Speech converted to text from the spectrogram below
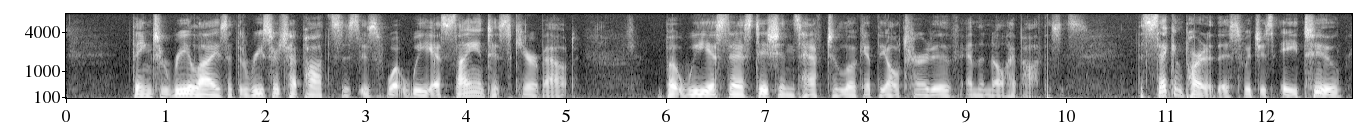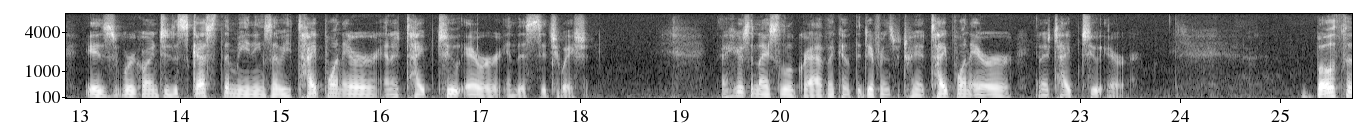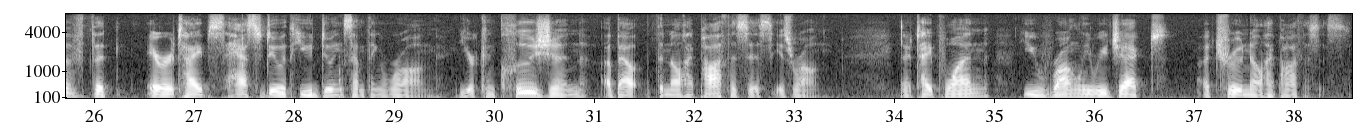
thing to realize that the research hypothesis is what we as scientists care about, but we as statisticians have to look at the alternative and the null hypothesis. The second part of this, which is A2, is we're going to discuss the meanings of a type 1 error and a type 2 error in this situation. Now here's a nice little graphic of the difference between a type 1 error and a type 2 error. Both of the error types has to do with you doing something wrong. Your conclusion about the null hypothesis is wrong. In a type 1, you wrongly reject a true null hypothesis.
